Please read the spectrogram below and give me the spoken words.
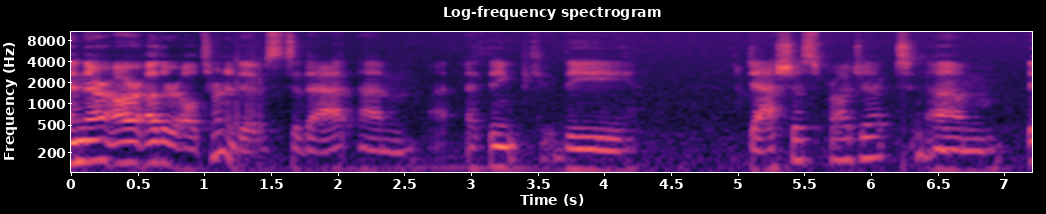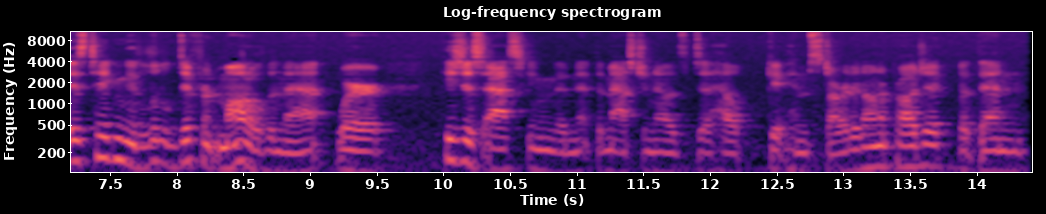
And there are other alternatives to that. Um, I- think the Dashus project Mhm. um, is taking a little different model than that, where he's just asking the the master nodes to help get him started on a project, but then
